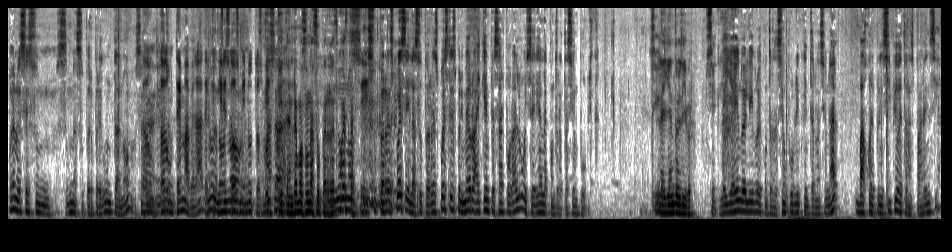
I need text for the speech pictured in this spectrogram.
Bueno, esa es, una super pregunta, ¿no? todo, un tema, ¿verdad? Del que tienes dos minutos más. Y tendremos una super respuesta. sí, super respuesta. Y la super respuesta es primero hay que empezar por algo y sería la contratación pública. Leyendo el libro. Sí, leyendo el libro de contratación pública internacional bajo el principio de transparencia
